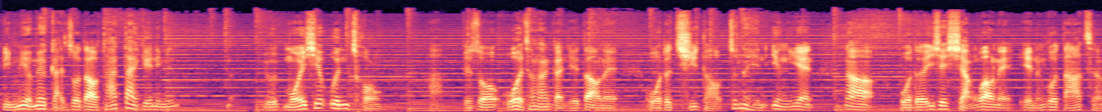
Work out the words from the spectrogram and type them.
你们有没有感受到他带给你们有某一些温宠啊？比如说，我也常常感觉到呢，我的祈祷真的很应验。那我的一些想望呢，也能够达成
